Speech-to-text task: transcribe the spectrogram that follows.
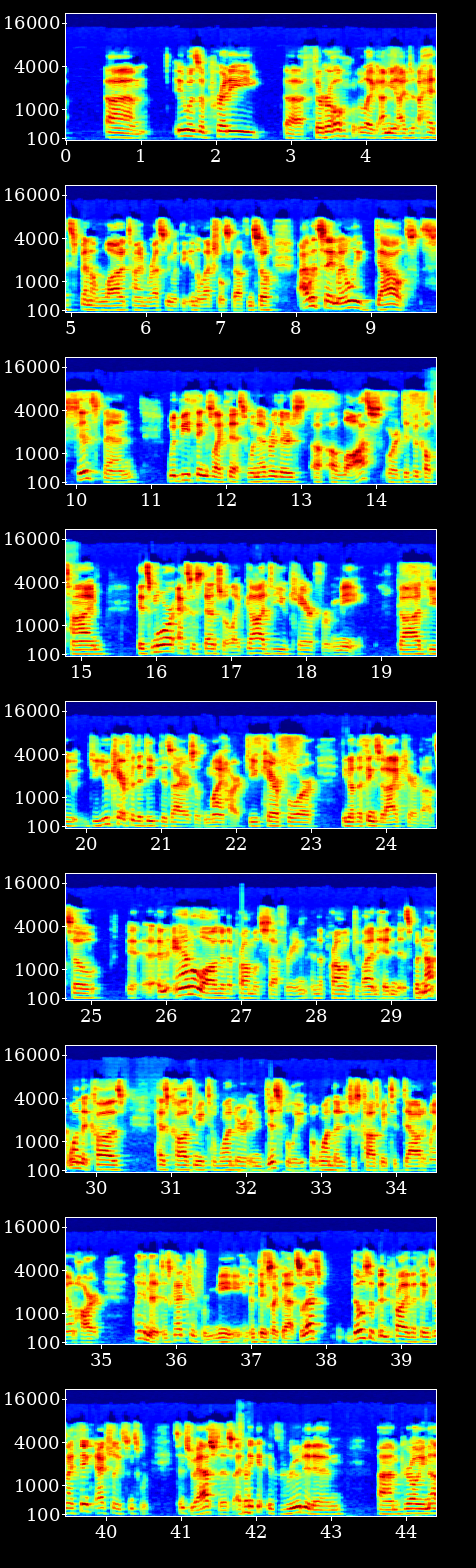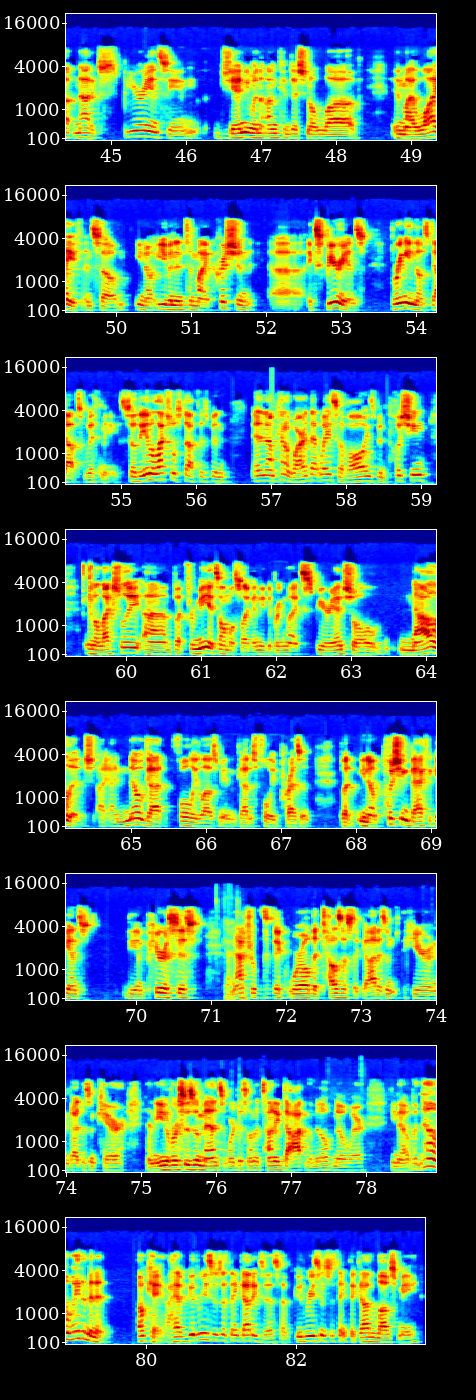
um, it was a pretty uh, thorough. Like, I mean, I, I, had spent a lot of time wrestling with the intellectual stuff. And so I would say my only doubts since then would be things like this. Whenever there's a, a loss or a difficult time, it's more existential. Like, God, do you care for me? God, do you, do you care for the deep desires of my heart? Do you care for, you know, the things that I care about? So an analog of the problem of suffering and the problem of divine hiddenness, but not one that caused – has caused me to wonder in disbelief, but one that has just caused me to doubt in my own heart. Wait a minute, does God care for me and things like that? So that's those have been probably the things. And I think actually, since we're since you asked this, I think it, it's rooted in um, growing up not experiencing genuine unconditional love in my life, and so you know even into my Christian uh, experience, bringing those doubts with me. So the intellectual stuff has been and I'm kind of wired that way, so I've always been pushing intellectually. Um, but for me, it's almost like I need to bring my experiential knowledge. I, I, know God fully loves me and God is fully present, but you know, pushing back against the empiricist, gotcha. naturalistic world that tells us that God isn't here and God doesn't care, and the universe is immense, and we're just on a tiny dot in the middle of nowhere. You know, but no, wait a minute. Okay, I have good reasons to think God exists. I have good reasons to think that God loves me,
